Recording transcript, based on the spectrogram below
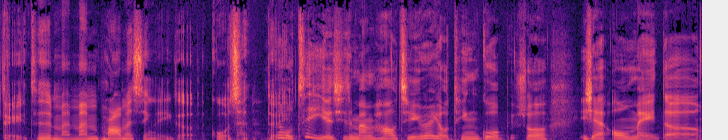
对，这是蛮蛮 promising 的一个过程。对，我自己也其实蛮好奇，因为有听过，比如说一些欧美的。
